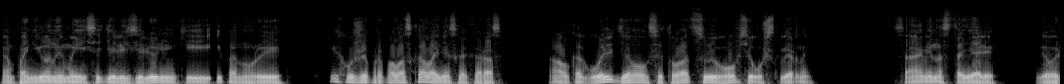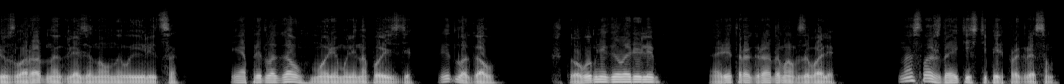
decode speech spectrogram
Компаньоны мои сидели зелененькие и понурые, их уже прополоскало несколько раз, а алкоголь делал ситуацию вовсе уж скверной. «Сами настояли», — говорю злорадно, глядя на унылые лица. «Я предлагал морем или на поезде?» «Предлагал». «Что вы мне говорили?» «Ретроградом обзывали». Наслаждайтесь теперь прогрессом.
